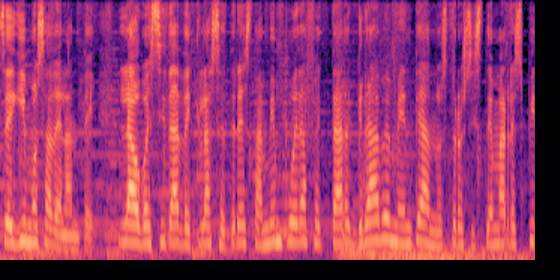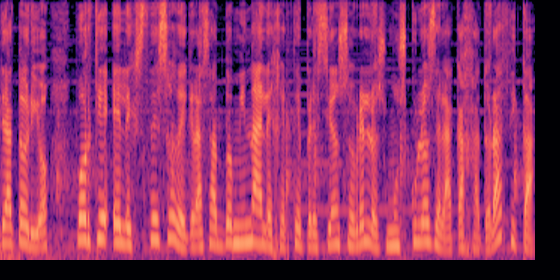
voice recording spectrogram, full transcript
Seguimos adelante. La obesidad de clase 3 también puede afectar gravemente a nuestro sistema respiratorio porque el exceso de grasa abdominal ejerce presión sobre los músculos de la caja torácica.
